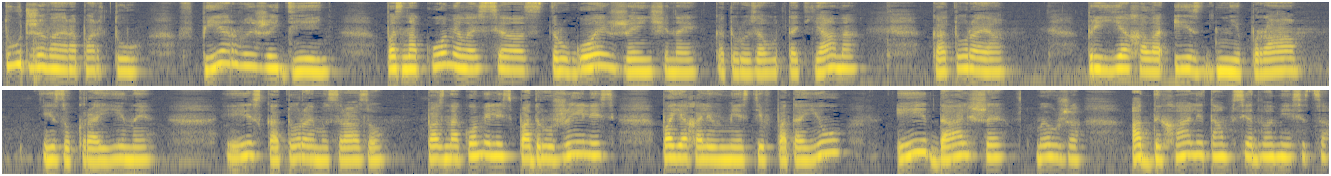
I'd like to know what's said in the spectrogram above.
тут же в аэропорту в первый же день познакомилась э, с другой женщиной, которую зовут Татьяна, которая приехала из Днепра, из Украины. и с которой мы сразу познакомились, подружились, поехали вместе в Паттайю, и дальше мы уже отдыхали там все два месяца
